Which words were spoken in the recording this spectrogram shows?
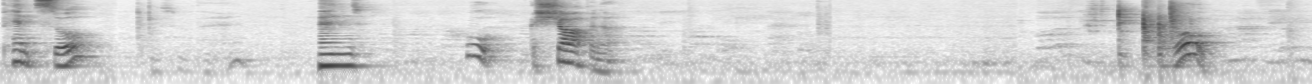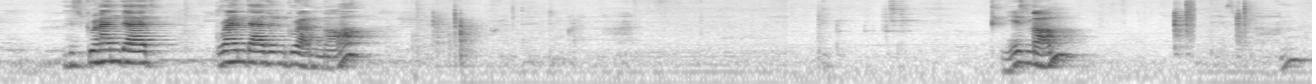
pencil. And, oh, a sharpener. Oh, his granddad, granddad and grandma. And his mum. His mum.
